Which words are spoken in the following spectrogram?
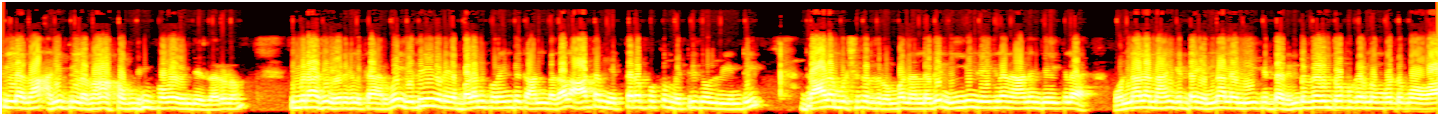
பிள்ளை தான் அணிப்பிள்ளை தான் அப்படின்னு போக வேண்டிய தருணம். சிம்மராசி நேர்களுக்காக இருக்கும். எதிரியினுடைய பலம் குறைந்து காண்பதால் ஆட்டம் எத்தரப்புக்கும் வெற்றி தோல்வியின்றி டிரால முடிச்சுக்கிறது ரொம்ப நல்லது. நீயும் ஜெயிக்கல நானும் ஜெயிக்கல. உன்னால நான் கிட்ட என்னால நீ கிட்ட ரெண்டு பேரும் தோப்பு கரணம் போட்டு போவா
